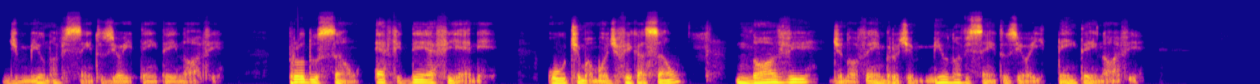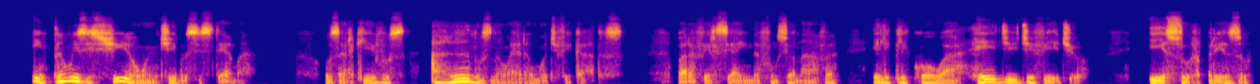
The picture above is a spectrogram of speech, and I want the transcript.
de 1989. Produção FDFN. Última modificação, 9 de novembro de 1989. Então existia um antigo sistema. Os arquivos há anos não eram modificados. Para ver se ainda funcionava, ele clicou a rede de vídeo E, surpreso,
